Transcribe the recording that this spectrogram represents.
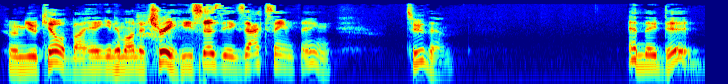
whom you killed by hanging him on a tree. He says the exact same thing to them. And they did.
